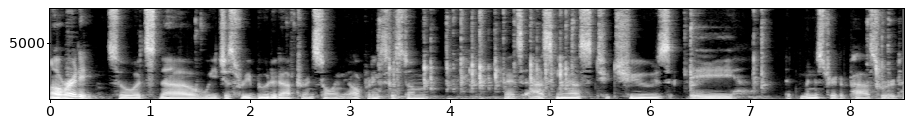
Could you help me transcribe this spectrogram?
Alrighty, so it's uh, we just rebooted after installing the operating system, and it's asking us to choose a administrator password.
